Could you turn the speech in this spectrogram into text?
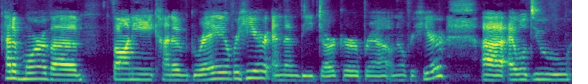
kind of more of a fawny kind of gray over here and then the darker brown over here. Uh, I will do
